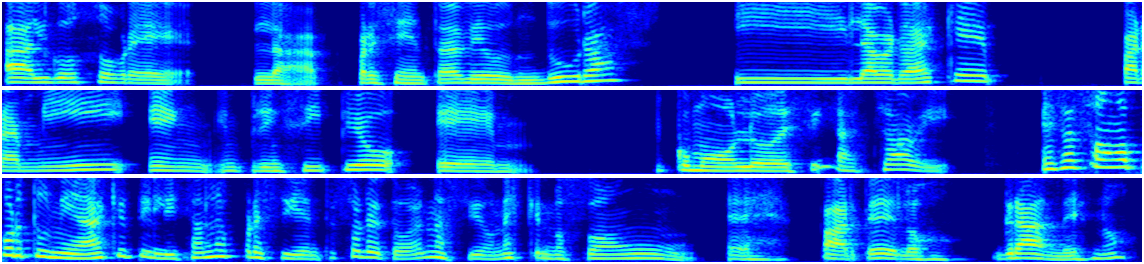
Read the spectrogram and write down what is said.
algo sobre la presidenta de Honduras y la verdad es que para mí, en, en principio, eh, como lo decía Xavi, estas son oportunidades que utilizan los presidentes, sobre todo en naciones que no son eh, parte de los grandes, ¿no?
